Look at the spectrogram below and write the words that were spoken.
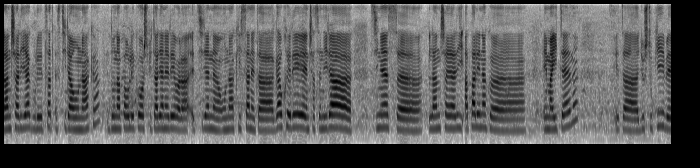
Lantsariak guretzat ez dira onak. Dona Pauleko ospitalian ere bala, ez ziren onak izan eta gauk ere entzatzen dira zinez uh, lantsariari apalenak uh, emaiten. Eta justuki be,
